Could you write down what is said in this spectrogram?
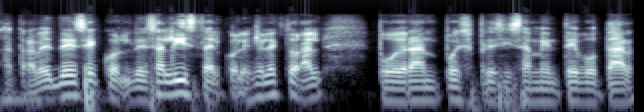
a través de, ese, de esa lista del colegio electoral, podrán pues precisamente votar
